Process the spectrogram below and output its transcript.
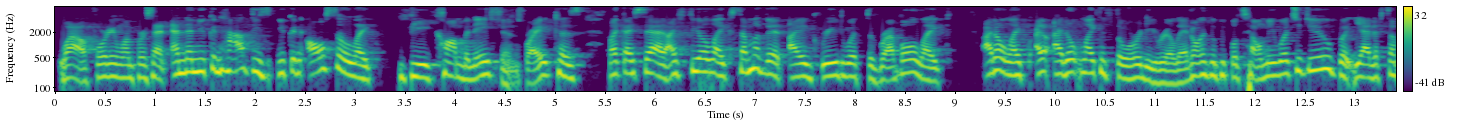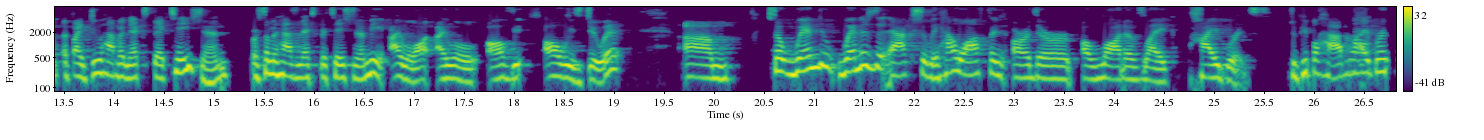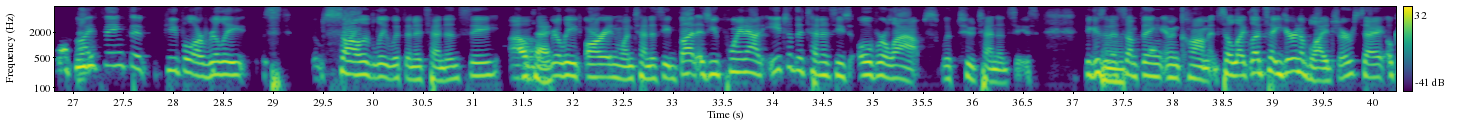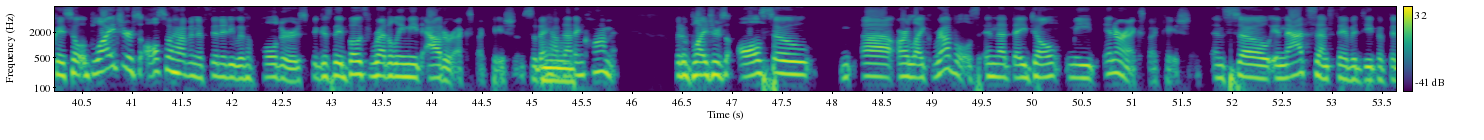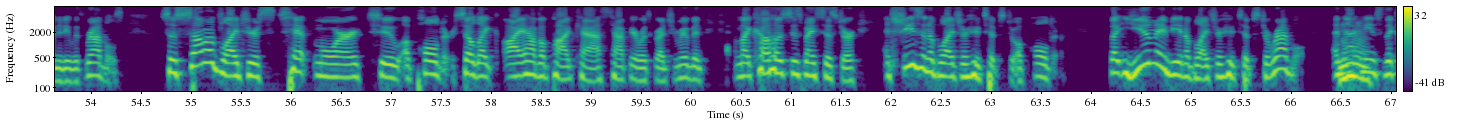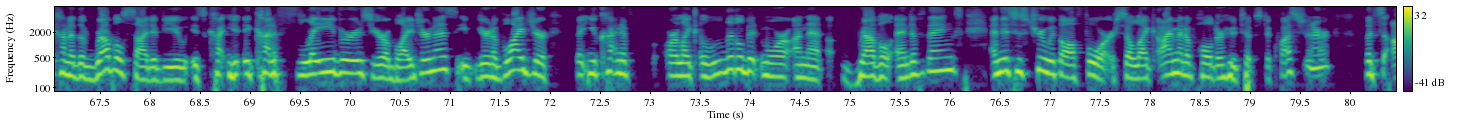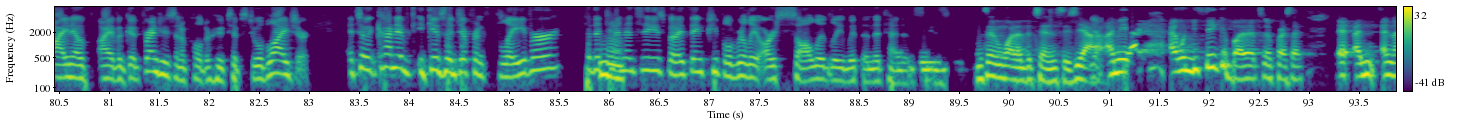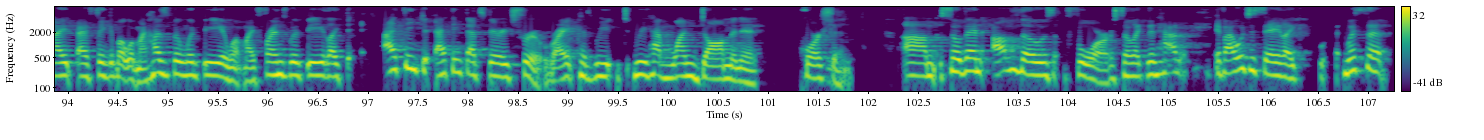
Wow, 41%. And then you can have these, you can also like be combinations, right? Because like I said, I feel like some of it I agreed with the rebel, like I don't like I, I don't like authority really. I don't like when people tell me what to do. But yet, if some if I do have an expectation or someone has an expectation of me, I will I will always do it. Um, so when do when is it actually? How often are there a lot of like hybrids? Do people have hybrids? I think that people are really solidly within a tendency. Um, okay. They really are in one tendency. But as you point out, each of the tendencies overlaps with two tendencies because mm-hmm. it has something in common. So, like, let's say you're an obliger. Say, okay, so obligers also have an affinity with upholders because they both readily meet outer expectations. So they mm-hmm. have that in common. But obligers also uh, are like rebels in that they don't meet inner expectations. And so, in that sense, they have a deep affinity with rebels. So some obligers tip more to upholder. So like I have a podcast, Happier with Gretchen Rubin, and my co-host is my sister, and she's an obliger who tips to upholder. But you may be an obliger who tips to rebel. And that mm-hmm. means the kind of the rebel side of you is it kind of flavors your obligerness. You're an obliger, but you kind of are like a little bit more on that rebel end of things. And this is true with all four. So like I'm an upholder who tips to questioner, but I know I have a good friend who's an upholder who tips to obliger. And so it kind of it gives a different flavor to the mm-hmm. tendencies, but I think people really are solidly within the tendencies. Within one of the tendencies, yeah. yeah. I mean, I, and when you think about it, press, I, and and I, I think about what my husband would be and what my friends would be like. I think I think that's very true, right? Because we we have one dominant portion. Um, so then, of those four, so like then how? If I were to say like, what's the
